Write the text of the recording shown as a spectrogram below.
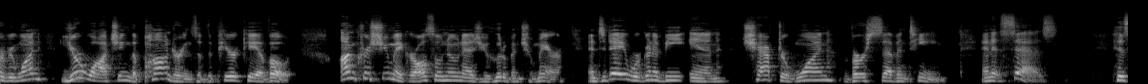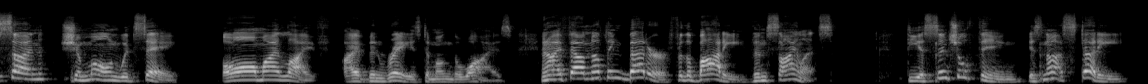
everyone. You're watching the Ponderings of the Pirkei Avot. I'm Chris Shoemaker, also known as Yehuda ben Shomer, and today we're going to be in chapter 1, verse 17. And it says, His son Shimon would say, All my life I have been raised among the wise, and I have found nothing better for the body than silence. The essential thing is not study,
